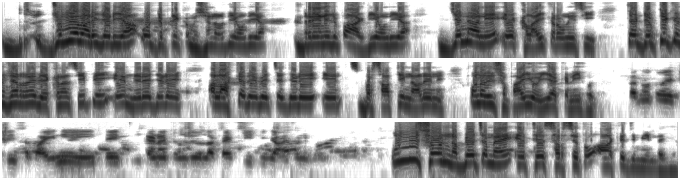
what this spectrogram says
ਜ਼ਿੰਮੇਵਾਰੀ ਜਿਹੜੀ ਆ ਉਹ ਡਿਪਟੀ ਕਮਿਸ਼ਨਰ ਦੀ ਆਉਂਦੀ ਆ, ਡਰੇਨੇਜ ਵਿਭਾਗ ਦੀ ਆਉਂਦੀ ਆ, ਜਿਨ੍ਹਾਂ ਨੇ ਇਹ ਖਲਾਈ ਕਰਾਉਣੀ ਸੀ ਤੇ ਡਿਪਟੀ ਕਮਿਸ਼ਨਰ ਨੇ ਵੇਖਣਾ ਸੀ ਵੀ ਇਹ ਮੇਰੇ ਜਿਹੜੇ ਇਲਾਕੇ ਦੇ ਵਿੱਚ ਜਿਹੜੇ ਇਹ ਬਰਸਾਤੀ ਨਾਲੇ ਨੇ, ਉਹਨਾਂ ਦੀ ਸਫ਼ਾਈ ਹੋਈ ਆ ਕਿ ਨਹੀਂ ਹੋਈ। ਕਦੋਂ ਤੋਂ ਇਸ ਦੀ ਸਫ਼ਾਈ ਨਹੀਂ ਹੋਈ ਤੇ ਕੀ ਕਹਿਣਾ ਚਾਹੁੰਦੇ ਹੋ? ਲੱਗਦਾ ਇਸ ਚੀਜ਼ ਦੀ ਜਾਂਚ ਹੋਣੀ 1990 ਚ ਮੈਂ ਇੱਥੇ ਸਰਸੇ ਤੋਂ ਆ ਕੇ ਜ਼ਮੀਨ ਲਈ ਹੈ।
